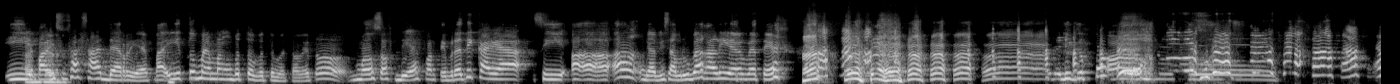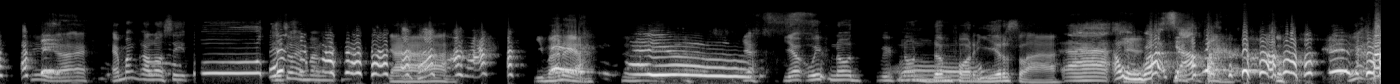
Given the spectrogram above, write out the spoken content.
Iya, Sadar. paling susah sadar ya, Pak. Itu memang betul betul betul. Itu most of the effort ya. Berarti kayak si eh eh, eh, eh, nggak bisa berubah kali ya, Bet ya. Udah digepok iya, eh, emang kalau si tut itu emang ya gimana ya? Aduh. Ya, ya we've known we've known them for Oh. years lah. Ah, oh, Ya. enggak, siapa? Tuh. Nggak, kita,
